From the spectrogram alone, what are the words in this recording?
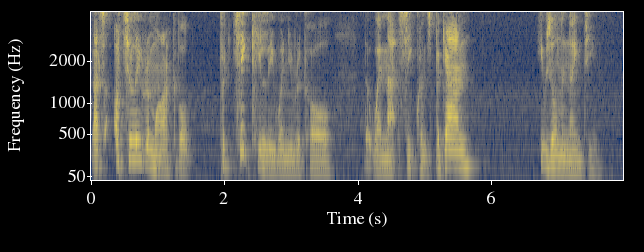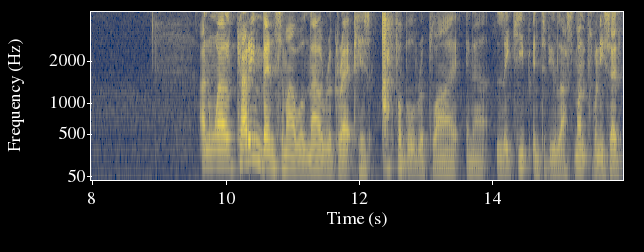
That's utterly remarkable, particularly when you recall that when that sequence began, he was only 19. And while Karim Benzema will now regret his affable reply in a L'Equipe interview last month when he said,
